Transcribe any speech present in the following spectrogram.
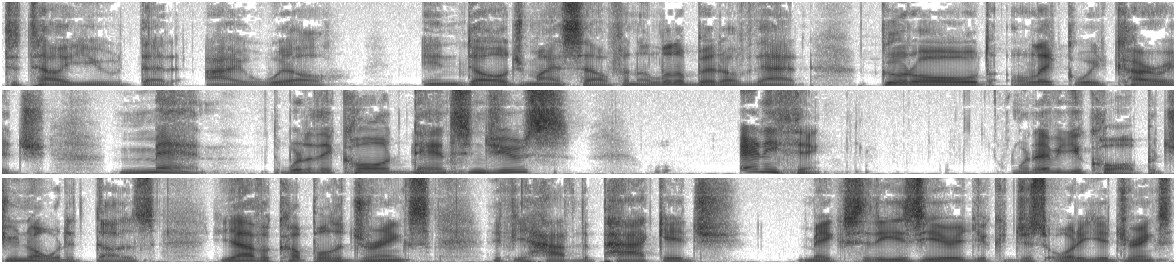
to tell you that I will indulge myself in a little bit of that good old liquid courage. Man, what do they call it? Dancing juice? Anything. Whatever you call it, but you know what it does. You have a couple of drinks. If you have the package, makes it easier. You could just order your drinks.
